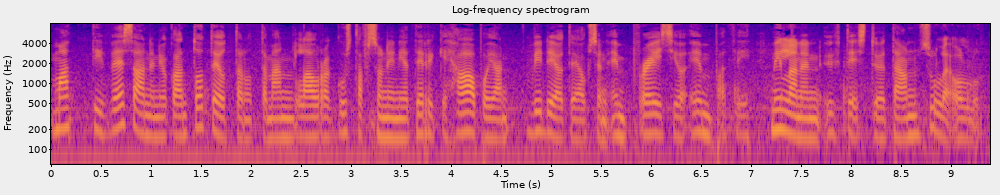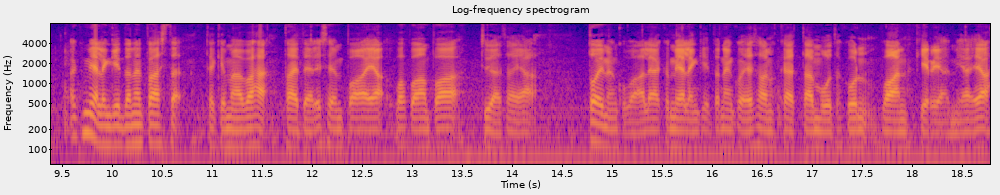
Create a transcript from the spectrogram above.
Matti Vesanen, joka on toteuttanut tämän Laura Gustafssonin ja Terike Haapojan videoteoksen Embrace Your Empathy. Millainen yhteistyö tämä on sulle ollut? aika mielenkiintoinen päästä tekemään vähän taiteellisempaa ja vapaampaa työtä ja toimenkuva oli aika mielenkiintoinen, kun ei saanut käyttää muuta kuin vain kirjaimia ja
